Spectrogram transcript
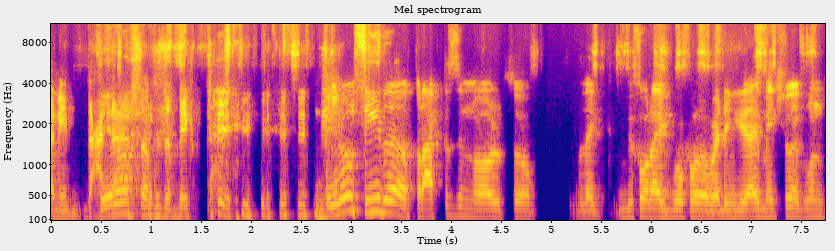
i mean that, that stuff is a big thing they don't see the practice involved. So, like before I go for a wedding, I make sure everyone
